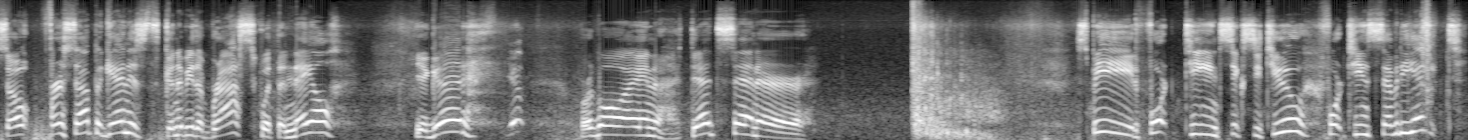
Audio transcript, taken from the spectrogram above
So first up again is gonna be the brass with the nail. You good? Yep. We're going dead center. Speed 1462, 1478.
